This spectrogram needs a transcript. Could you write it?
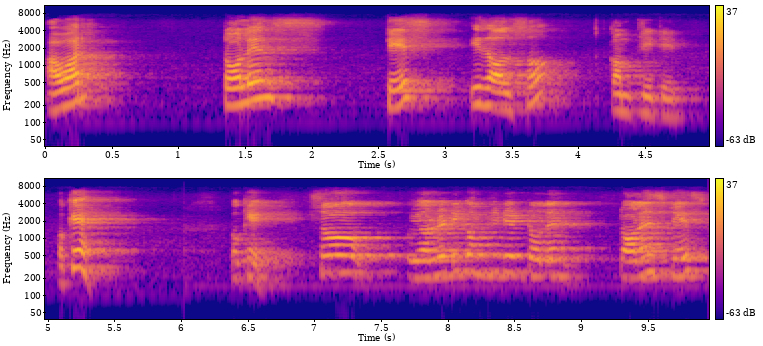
our Tollens test is also completed. Okay. Okay. So we already completed Tollens, Tollens test.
